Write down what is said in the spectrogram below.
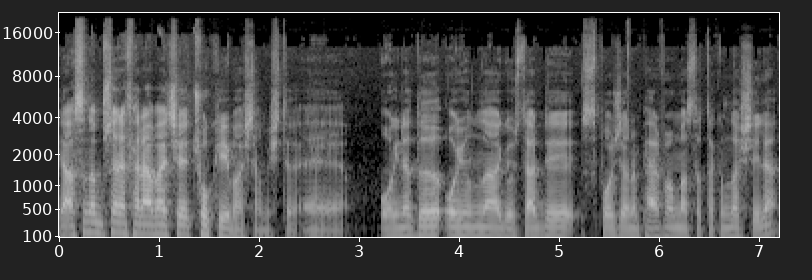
Ya aslında bu sene Fenerbahçe çok iyi başlamıştı. E, oynadığı oyunla, gösterdiği sporcuların performansla, takımdaşlığıyla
